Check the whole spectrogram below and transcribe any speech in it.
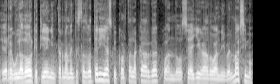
eh, regulador que tienen internamente estas baterías que corta la carga cuando se ha llegado al nivel máximo.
